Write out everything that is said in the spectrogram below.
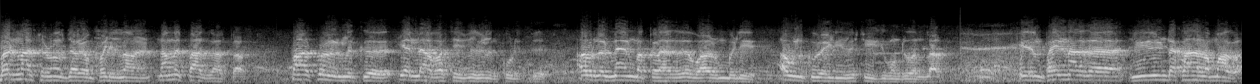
வர்ணாசிரம தரப்படிதான் நம்மை பாதுகாத்தோம் பார்ப்பவர்களுக்கு எல்லா வசதிகளும் கொடுத்து அவர்கள் மேன்மக்களாக வாழும்படி அவர்களுக்கு வேண்டியதை செய்து கொண்டு வந்தார். இதன் பயனாக நீண்ட காலமாக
